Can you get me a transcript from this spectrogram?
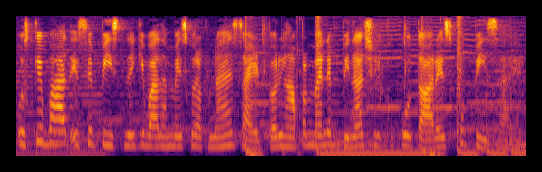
उसके बाद इसे पीसने के बाद हमें इसको रखना है साइड पर यहाँ पर मैंने बिना छिलकों को उतारे इसको पीसा है।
